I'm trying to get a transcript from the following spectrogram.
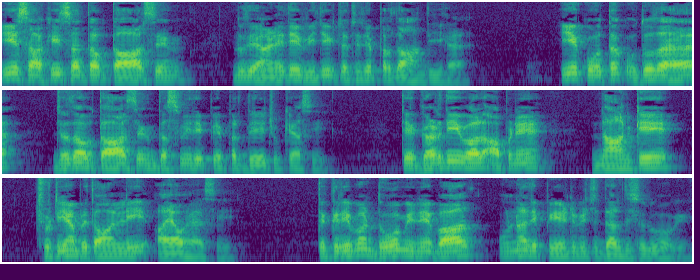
ਇਹ ਸਾਖੀ ਸੰਤ ਅਵਤਾਰ ਸਿੰਘ ਲੁਧਿਆਣੇ ਦੇ ਵਿਦਿਅਕ ਜਥੇ ਦੇ ਪ੍ਰਧਾਨ ਦੀ ਹੈ। ਇਹ ਕੋਤਕ ਉਦੋਂ ਦਾ ਹੈ ਜਦੋਂ ਅਵਤਾਰ ਸਿੰਘ 10ਵੀਂ ਦੇ ਪੇਪਰ ਦੇ ਚੁੱਕਿਆ ਸੀ ਤੇ ਗੜਦੀ ਵੱਲ ਆਪਣੇ ਨਾਨਕੇ ਛੁੱਟੀਆਂ ਬਿਤਾਉਣ ਲਈ ਆਇਆ ਹੋਇਆ ਸੀ। ਤਕਰੀਬਨ 2 ਮਹੀਨੇ ਬਾਅਦ ਉਹਨਾਂ ਦੇ ਪੇਟ ਵਿੱਚ ਦਰਦ ਸ਼ੁਰੂ ਹੋ ਗਈ।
